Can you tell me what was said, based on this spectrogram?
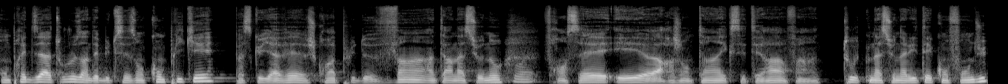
on prédisait à Toulouse un début de saison compliqué parce qu'il y avait, je crois, plus de 20 internationaux français et euh, argentins, etc. Enfin, toutes nationalités confondues.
